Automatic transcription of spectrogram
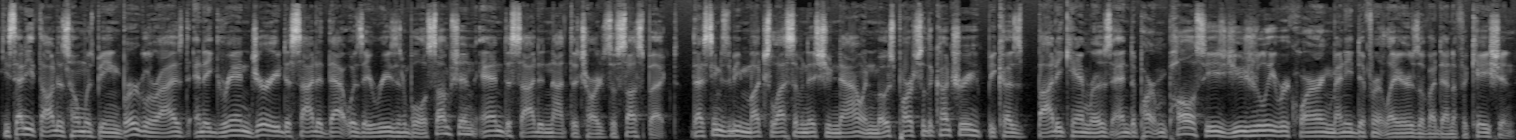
He said he thought his home was being burglarized, and a grand jury decided that was a reasonable assumption and decided not to charge the suspect. That seems to be much less of an issue now in most parts of the country because body cameras and department policies usually requiring many different layers of identification.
